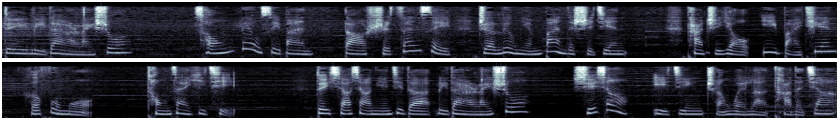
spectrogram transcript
对李戴尔来说，从六岁半到十三岁这六年半的时间，他只有一百天和父母同在一起。对小小年纪的李戴尔来说，学校已经成为了他的家。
